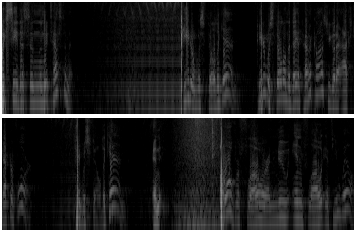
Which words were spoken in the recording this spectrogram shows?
We see this in the New Testament. Peter was filled again. Peter was filled on the day of Pentecost. You go to Acts chapter 4. He was filled again. An overflow or a new inflow, if you will.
